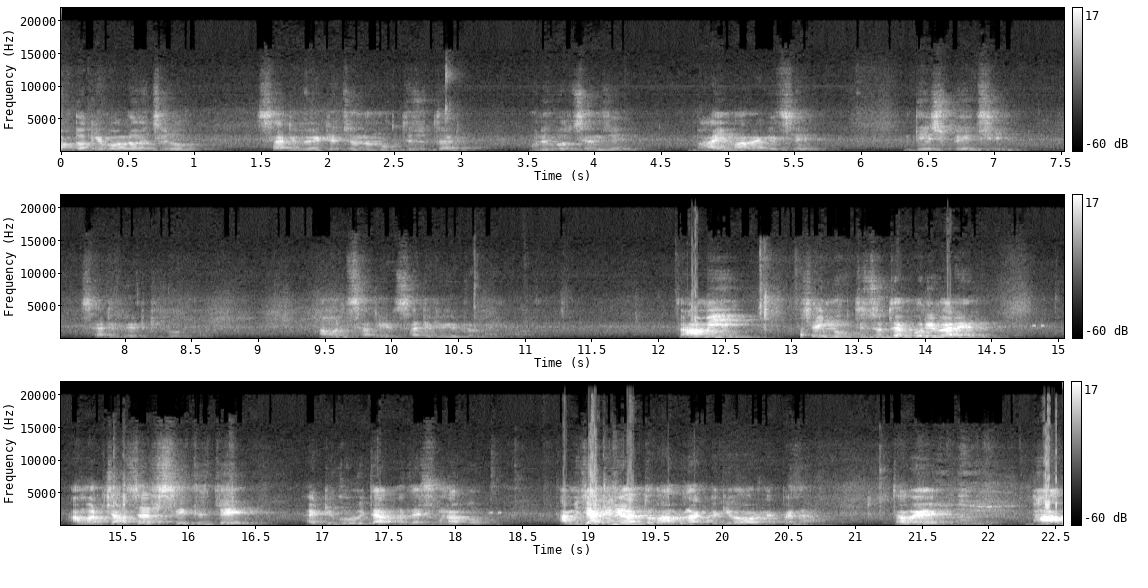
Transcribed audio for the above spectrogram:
আব্বাকে বলা হয়েছিল সার্টিফিকেটের জন্য মুক্তিযোদ্ধার। উনি বলছেন যে, ভাই মারা গেছে, দেশ পেয়েছি সার্টিফিকেট কী করব আমার সার্টিফিকেটও নাই। তা আমি সেই মুক্তিযোদ্ধা পরিবারের, আমার চাচার স্মৃতিতে একটি কবিতা আপনাদের শোনাবো। আমি জানি না হয়তো ভালো লাগবে কি ভালো লাগবে না, তবে ভাব,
